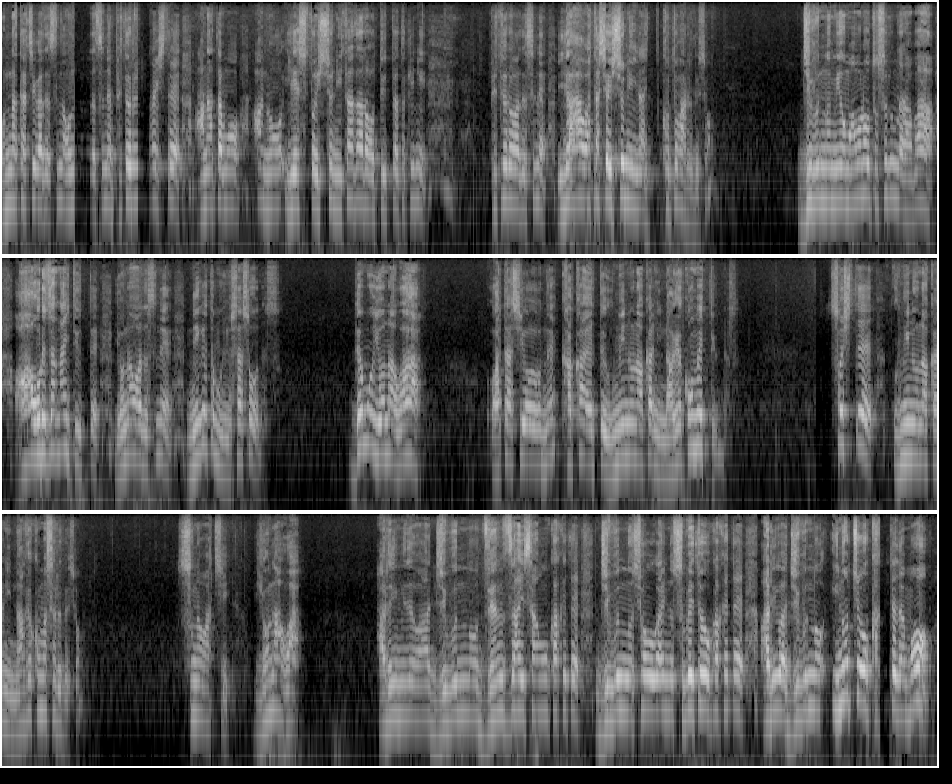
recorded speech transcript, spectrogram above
女たちがですね女ですねペテロに対してあなたもあのイエスと一緒にいただろうと言った時にペテロはですねいや私は一緒にいない。断るでしょ？自分の身を守ろうとするならばああ俺じゃないと言ってヨナはですね逃げても良さそうです。でもヨナは私をね抱えて海の中に投げ込めって言うんです。そして海の中に投げ込ませるでしょ？すなわちヨナはある意味では自分の全財産をかけて自分の生涯の全てをかけてあるいは自分の命をかけてでも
